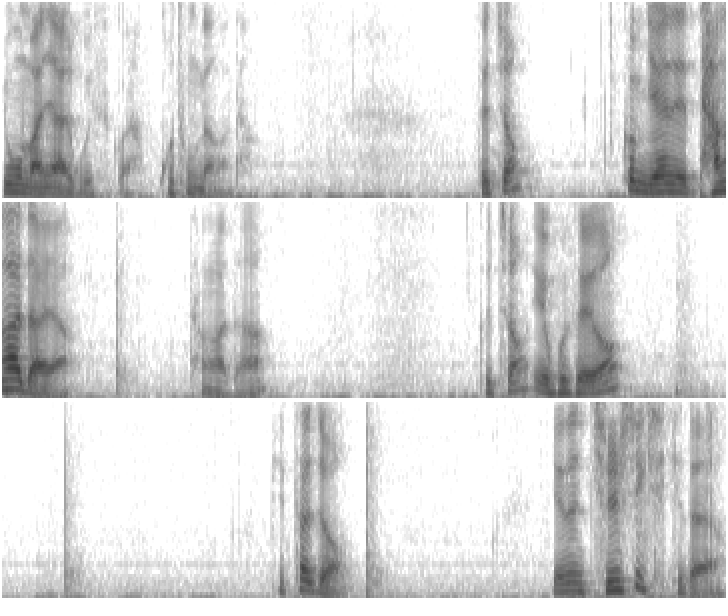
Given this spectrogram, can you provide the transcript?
요거 많이 알고 있을 거야. 고통당하다. 됐죠? 그럼 얘는 당하다야. 당하다. 그쵸? 이거 보세요. 비슷하죠? 얘는 질식시키다야.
